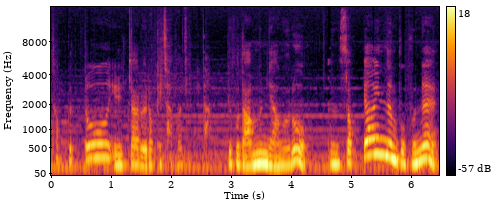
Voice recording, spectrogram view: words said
턱끝도 일자로 이렇게 잡아줍니다. 그리고 남은 양으로 눈썹 뼈 있는 부분을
